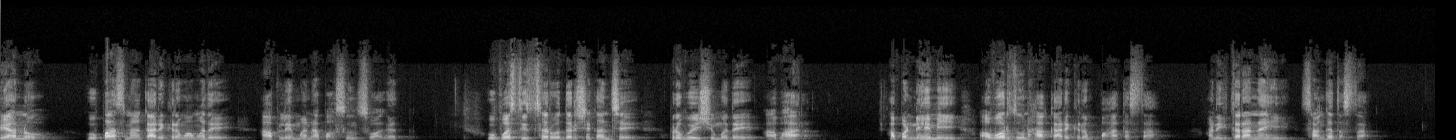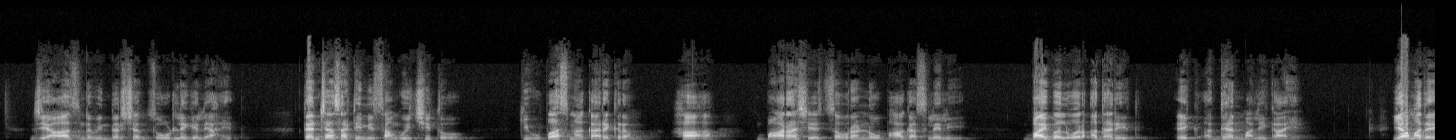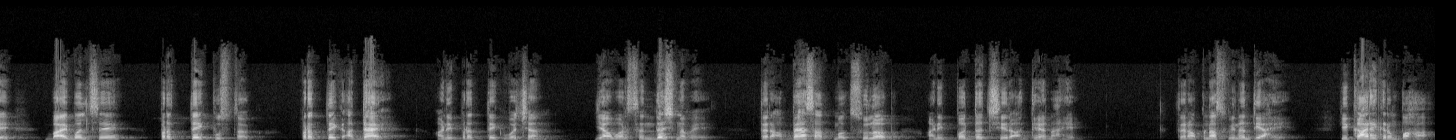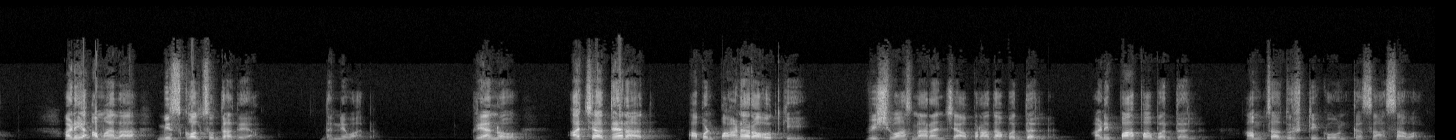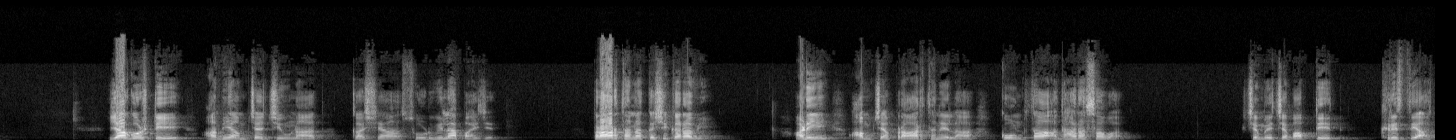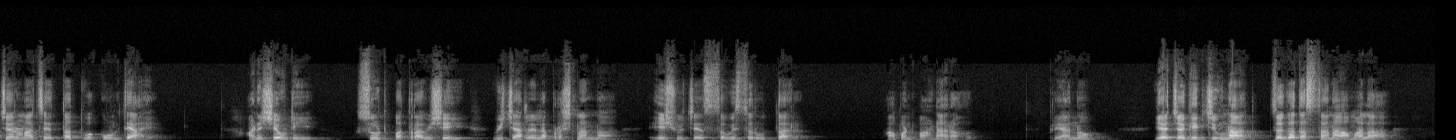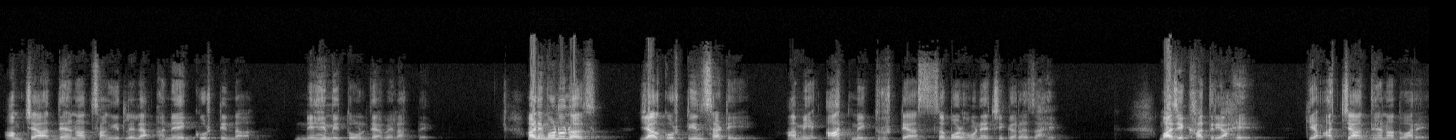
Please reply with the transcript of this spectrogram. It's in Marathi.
प्रियांनो उपासना कार्यक्रमामध्ये आपले मनापासून स्वागत. उपस्थित सर्व दर्शकांचे प्रभू येशूमध्ये आभार. आपण नेहमी आवर्जून हा कार्यक्रम पाहत असता आणि इतरांनाही सांगत असता. जे आज नवीन दर्शक जोडले गेले आहेत त्यांच्यासाठी मी सांगू इच्छितो की उपासना कार्यक्रम हा बाराशे चौऱ्याण्णव भाग असलेली बायबलवर आधारित एक अध्ययन मालिका आहे. यामध्ये बायबलचे प्रत्येक पुस्तक प्रत्येक अध्याय आणि प्रत्येक वचन यावर संदेश नव्हे तर अभ्यासात्मक सुलभ आणि पद्धतशीर अध्ययन आहे. तर आपणास विनंती आहे की कार्यक्रम पहा आणि आम्हाला मिस कॉलसुद्धा द्या. धन्यवाद. प्रियानो आजच्या अध्ययनात आपण पाहणार आहोत की विश्वासनारांच्या अपराधाबद्दल आणि पापाबद्दल आमचा दृष्टिकोन कसा असावा? या गोष्टी आम्ही आमच्या जीवनात कशा सोडविल्या पाहिजेत? प्रार्थना कशी करावी? आणि आमच्या प्रार्थनेला कोणता आधार असावा? क्षमेच्या बाबतीत ख्रिस्ती आचरणाचे तत्व कोणते आहे? आणि शेवटी सूटपत्राविषयी विचारलेल्या प्रश्नांना येशूचे सविस्तर उत्तर आपण पाहणार आहोत. प्रियानो या जगिक जीवनात जगत असताना आम्हाला आमच्या अध्ययनात सांगितलेल्या अनेक गोष्टींना नेहमी तोंड द्यावे लागते. आणि म्हणूनच या गोष्टींसाठी आम्ही आत्मिकदृष्ट्या सबळ होण्याची गरज आहे. माझी खात्री आहे की आजच्या अध्ययनाद्वारे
